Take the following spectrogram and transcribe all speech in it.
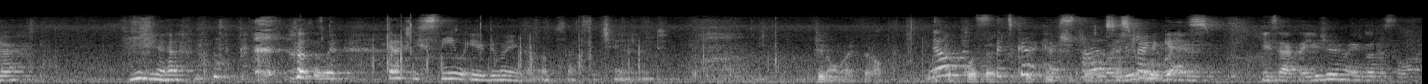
more minutes, it looks like. measure? Yeah. I was like, I can actually see what you're doing though, so that's a change. If you don't like that, I'll I No, can flip it's, it. it's good. It makes you I feel was better. just trying to Usually when you- guess. Exactly, usually when you go to the salon.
